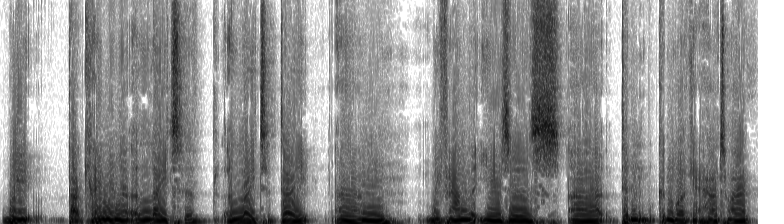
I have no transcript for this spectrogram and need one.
we that came in at a later a later date. Um, we found that users uh, didn't couldn't work out how to add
